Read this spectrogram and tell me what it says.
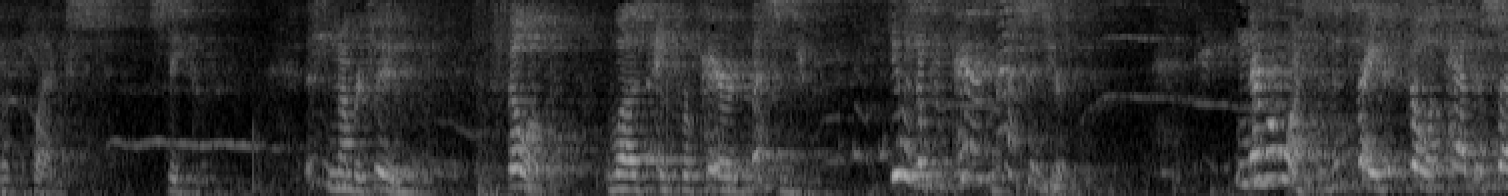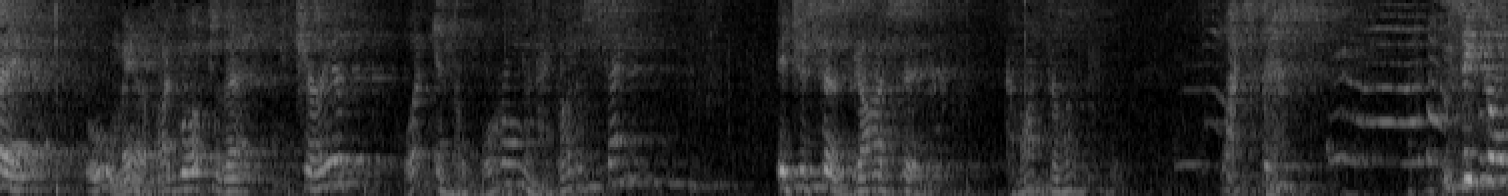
perplexed seeker. Number two, Philip was a prepared messenger. He was a prepared messenger. Never once does it say that Philip had to say, Oh man, if I go up to that chariot, what in the world am I going to say? It just says, God said, Come on, Philip, watch this. You see, Philip,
